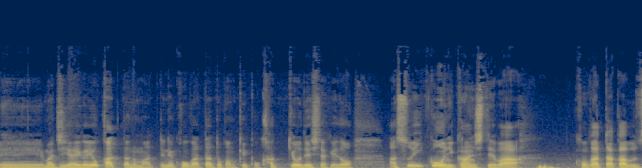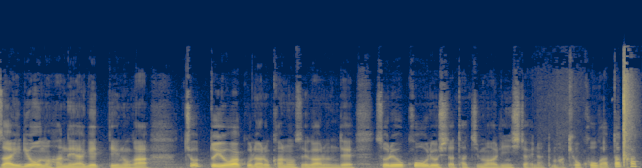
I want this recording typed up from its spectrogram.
えー、まあ、地合いが良かったのもあってね小型とかも結構活況でしたけど明日以降に関しては小型株材料の跳ね上げっていうのがちょっと弱くなる可能性があるんでそれを考慮した立ち回りにしたいなとまあ今日小型活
